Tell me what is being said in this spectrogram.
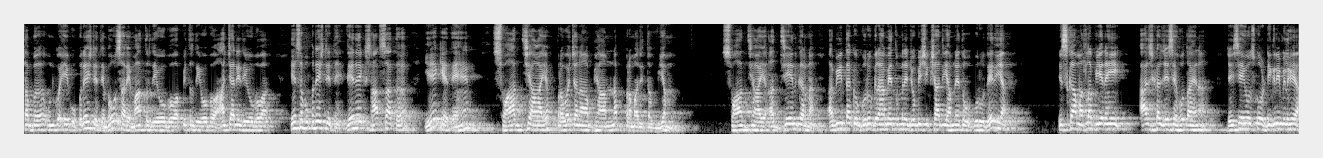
तब उनको एक उपदेश देते हैं, बहुत सारे मातृ देवो भव पितृ देवो भव, आचार्य देवो भव ये सब उपदेश देते हैं। देने के साथ साथ ये कहते हैं, स्वाध्याय प्रवचनाभ्याम न प्रमरितव्यम स्वाध्याय अध्ययन करना। अभी तक गुरु ग्रह में तुमने जो भी शिक्षा दी, हमने तो गुरु दे दिया। इसका मतलब ये नहीं, आजकल जैसे होता है ना, जैसे ही उसको डिग्री मिल गया,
